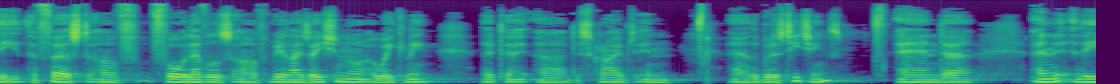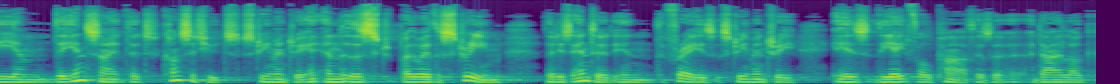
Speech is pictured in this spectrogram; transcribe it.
the, the first of four levels of realization or awakening that uh, are described in uh, the Buddha's teachings. And, uh, and the, um, the insight that constitutes stream entry, and the, the, by the way, the stream that is entered in the phrase stream entry is the Eightfold Path. There's a, a dialogue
